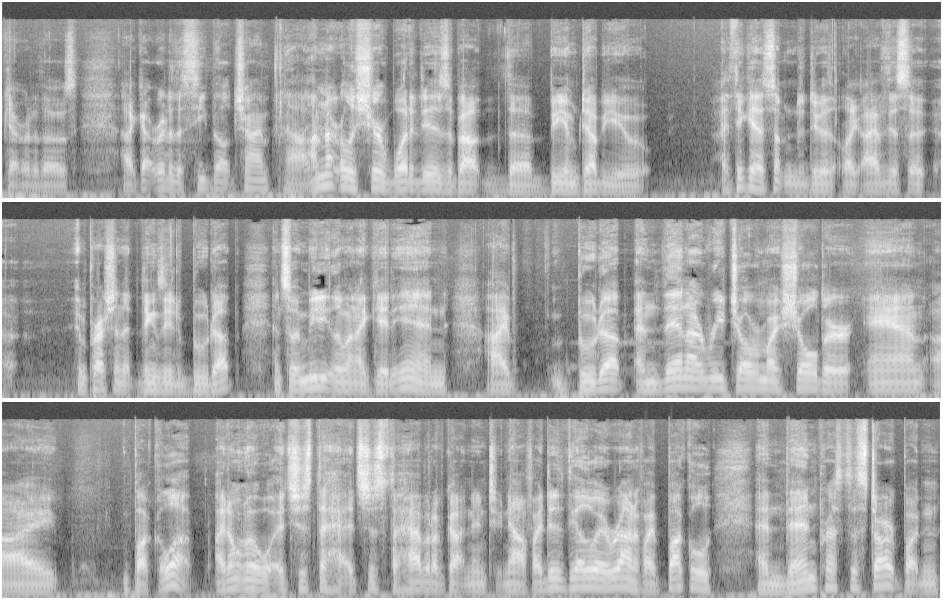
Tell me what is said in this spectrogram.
Got rid of those. I got rid of the seatbelt chime. Uh, I'm not really sure what it is about the BMW. I think it has something to do with like I have this uh, impression that things need to boot up, and so immediately when I get in, I boot up, and then I reach over my shoulder and I buckle up. I don't know. It's just the it's just the habit I've gotten into. Now, if I did it the other way around, if I buckled and then pressed the start button,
